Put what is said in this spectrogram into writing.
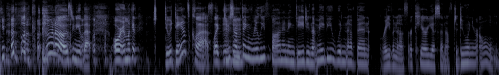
Like, who knows? You need that. Or I'm like, do a dance class. Like, do something really fun and engaging that maybe you wouldn't have been brave enough or curious enough to do on your own.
